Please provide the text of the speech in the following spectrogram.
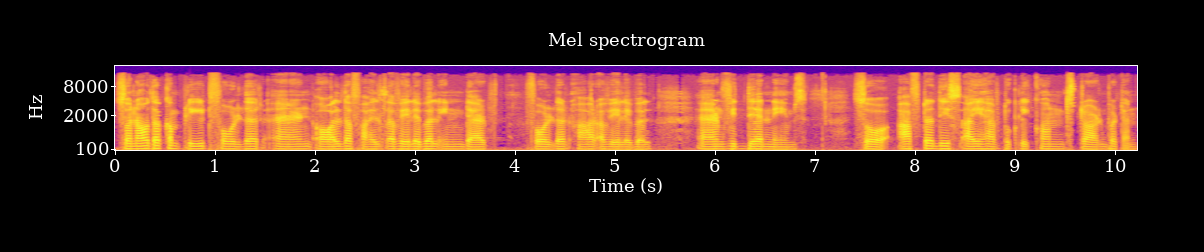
So now the complete folder and all the files available in that folder are available and with their names. So after this I have to click on start button.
